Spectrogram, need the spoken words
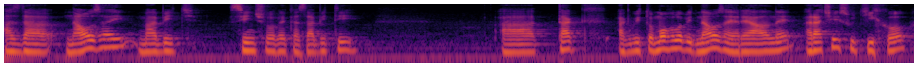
A zdá, naozaj má byť syn človeka zabitý? A tak, ak by to mohlo byť naozaj reálne, radšej sú ticho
